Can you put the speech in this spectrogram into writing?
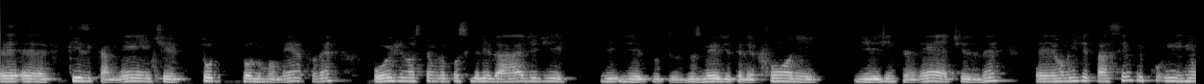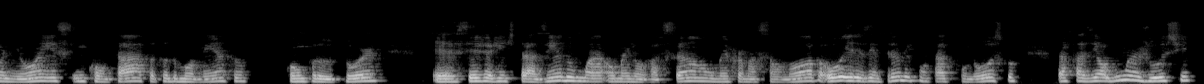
é, é, fisicamente todo, todo momento, né? Hoje nós temos a possibilidade de, de, de dos meios de telefone, de, de internet, né? É, realmente estar sempre em reuniões, em contato a todo momento com o produtor é, seja a gente trazendo uma, uma inovação, uma informação nova, ou eles entrando em contato conosco para fazer algum ajuste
